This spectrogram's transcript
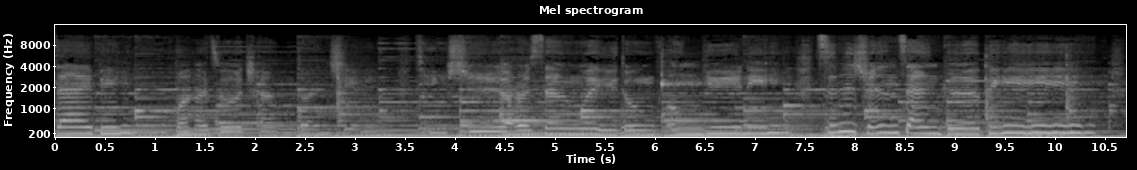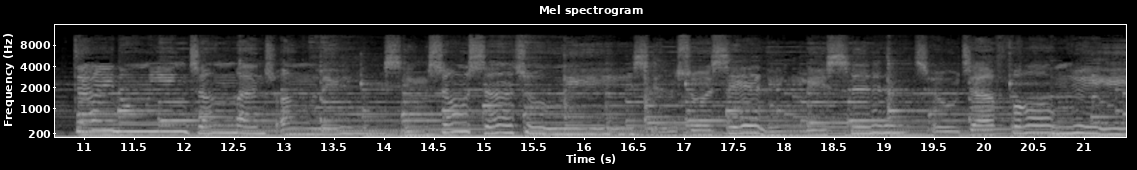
在笔，化作长短句。题诗二三为东风与你，此卷暂搁笔。待浓荫长满窗棂，信手摄竹意。先说谢淋漓时，酒家风云。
